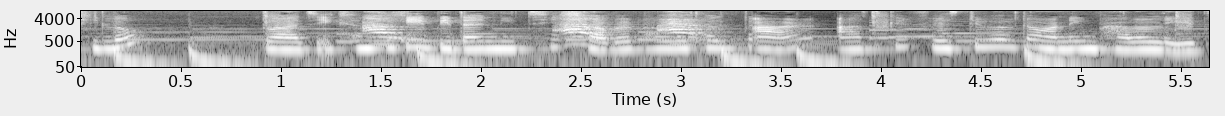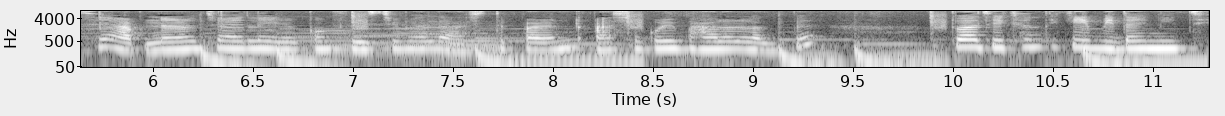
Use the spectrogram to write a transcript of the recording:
ছিল। তো আজ এখান থেকেই বিদায় নিচ্ছি। সবাই ভালো থাকবে আর আজকের ফেস্টিভ্যালটা অনেক ভালো লেগেছে। আপনারাও চাইলে এরকম ফেস্টিভ্যালে আসতে পারেন। আশা করি ভালো লাগবে। তো আজ এখান থেকে বিদায় নিচ্ছি।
